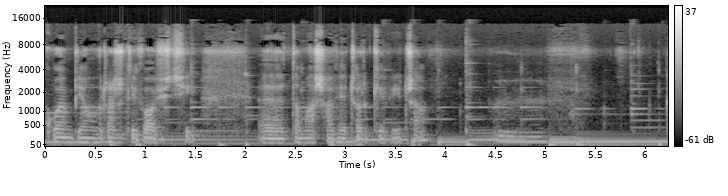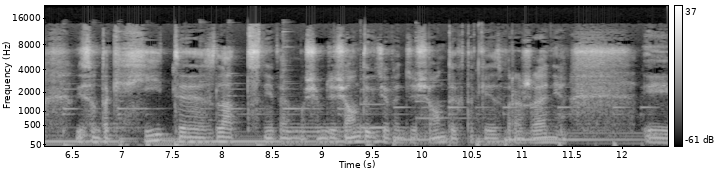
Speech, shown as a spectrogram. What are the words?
głębią wrażliwości e, Tomasza Wieczorkiewicza. Mm. Są takie hity z lat, nie wiem, 80., 90., takie jest wrażenie. I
